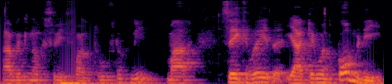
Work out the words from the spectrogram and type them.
heb ik nog zoiets van, het hoeft nog niet. Maar zeker weten. Ja, kijk, want comedy,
